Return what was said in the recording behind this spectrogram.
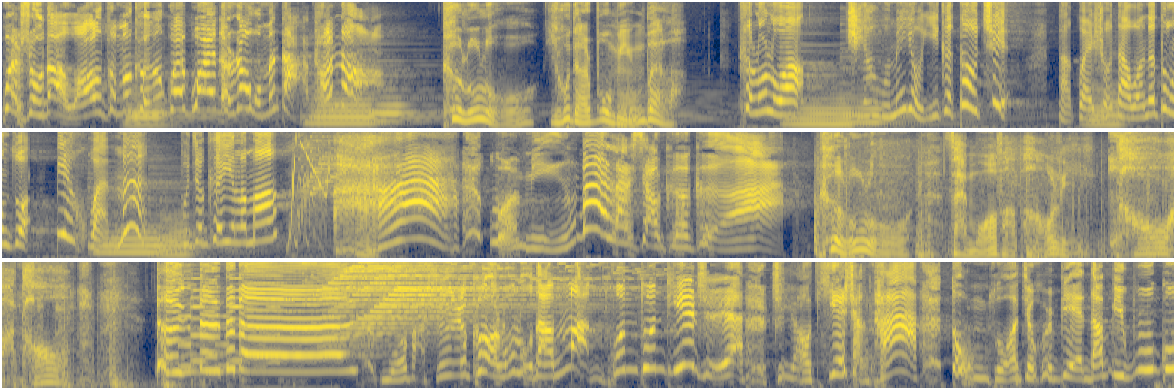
怪兽大王怎么可能乖乖的让我们打他呢？克鲁鲁有点不明白了。克鲁鲁，只要我们有一个道具，把怪兽大王的动作变缓慢，不就可以了吗？啊，我明白了，小可可。克鲁鲁在魔法袍里掏啊掏，噔噔噔噔！魔法师克鲁鲁的慢吞吞贴纸，只要贴上它，动作就会变得比乌龟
